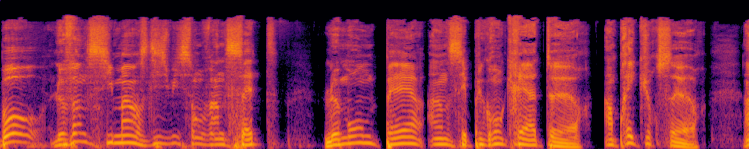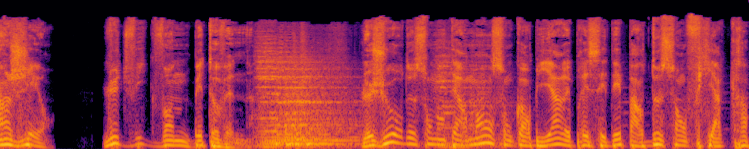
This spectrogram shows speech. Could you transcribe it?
Bon, le 26 mars 1827, le monde perd un de ses plus grands créateurs, un précurseur, un géant, Ludwig van Beethoven. Le jour de son enterrement, son corbillard est précédé par 200 fiacres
